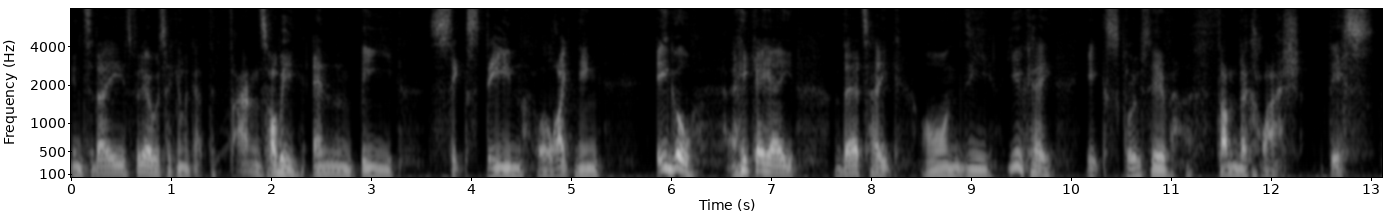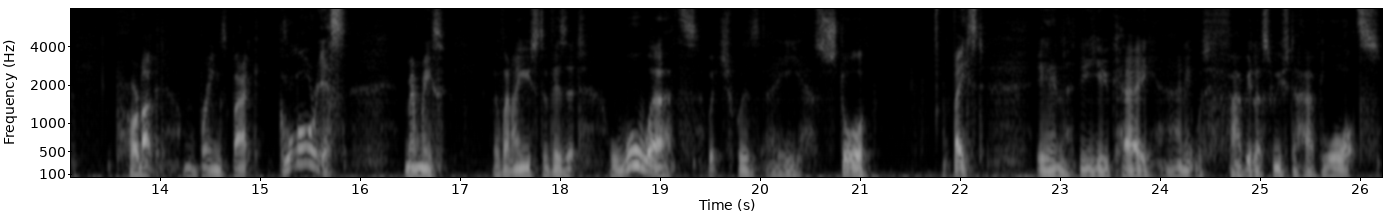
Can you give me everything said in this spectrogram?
In today's video we're taking a look at the Fans Hobby MB16 Lightning Eagle, aka their take on the UK exclusive Thunderclash. This product brings back glorious memories of when I used to visit Woolworths, which was a store based in the UK, and it was fabulous. We used to have lots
